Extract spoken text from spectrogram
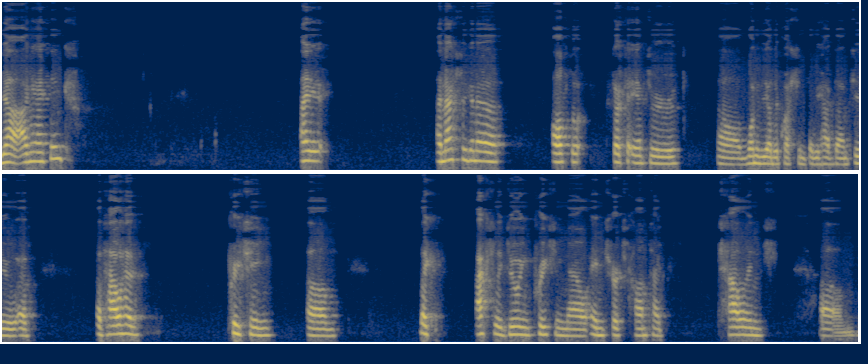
Yeah, I mean I think I I'm actually to also start to answer um, one of the other questions that we have down too of, of how has preaching, um, like actually doing preaching now in church context challenge um,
